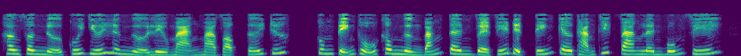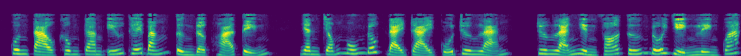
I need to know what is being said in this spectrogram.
hơn phân nửa cuối dưới lưng ngựa liều mạng mà vọt tới trước, cung tiễn thủ không ngừng bắn tên về phía địch tiếng kêu thảm thiết vang lên bốn phía, quân Tàu không cam yếu thế bắn từng đợt hỏa tiễn, nhanh chóng muốn đốt đại trại của Trương Lãng, Trương Lãng nhìn phó tướng đối diện liền quát,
